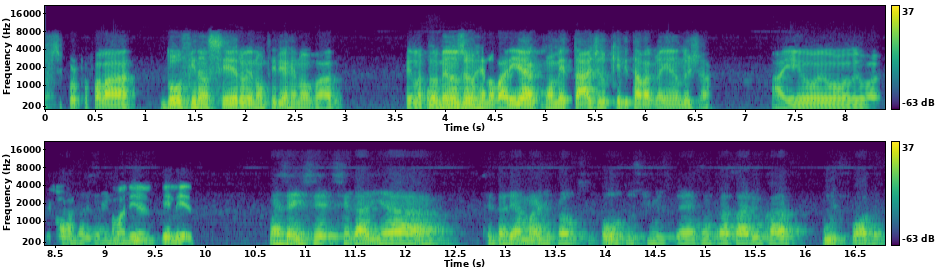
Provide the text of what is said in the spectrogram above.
se for para falar do financeiro, eu não teria renovado. Pela, pelo menos eu renovaria com a metade do que ele estava ganhando já. Aí eu, eu, eu, eu ah, aí, falaria, beleza. Mas aí você daria, você daria margem para outros, outros times é, contratarem um cara muito foda.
